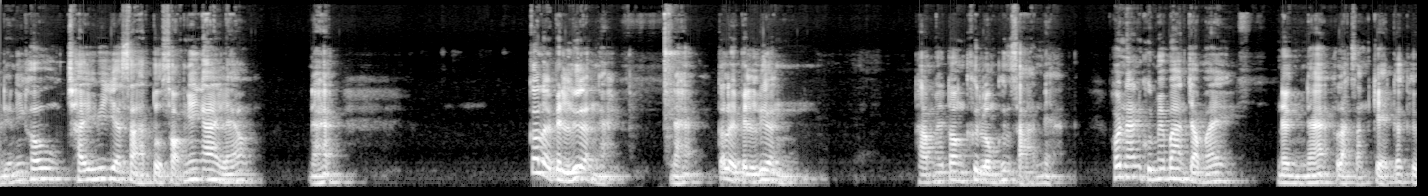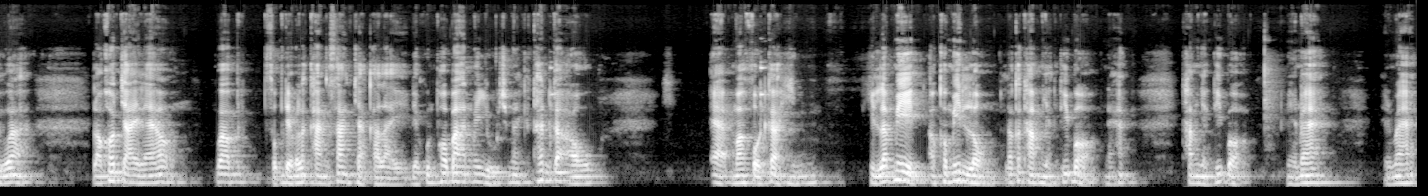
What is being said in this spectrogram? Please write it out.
เดี๋ยวนี้เขาใช้วิทยาศาสตร์ตรวจสอบง่าย ๆแล้วนะฮะ ก็เลยเป็นเรื่องไงนะฮะก็เลยเป็นเรื่องทำให้ต้องขึ้นลงขึ้นศาลเนี่ย เพราะนั้นคุณแม่บ้านจำไว้หนึ่งนะหลักสังเกตก็คือว่า เราเข้าใจแล้วว่าสมเด็จพระระฆังสร้างจากอะไร เดี๋ยวคุณพ่อบ้านไม่อยู่ใช่ไหมท่านก็เอา แอบมาฝนกับหินหินละมีดเอาขมิ้นลง แล้วก็ทำอย่างที่บอกนะฮะทำอย่างที่บอกเห็นไหมเห็นไหมฮะ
